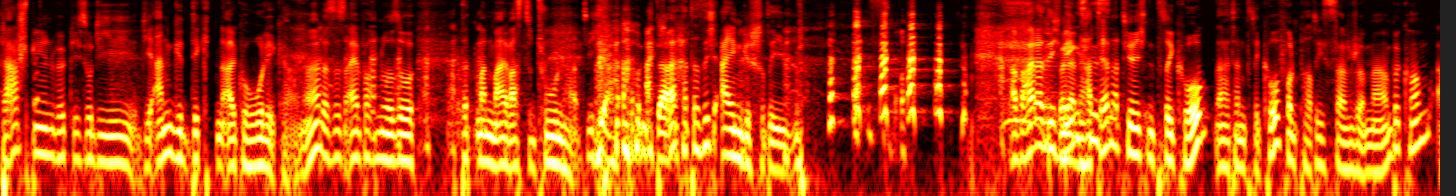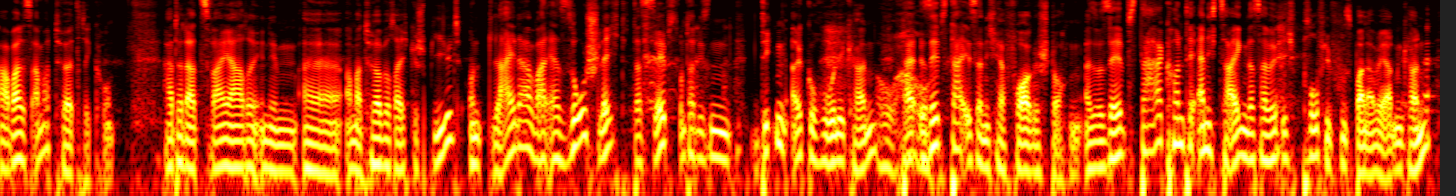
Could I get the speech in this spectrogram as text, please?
da spielen wirklich so die, die angedickten Alkoholiker. Ne? Das ist einfach nur so, dass man mal was zu tun hat. Ja. Und da hat er sich eingeschrieben. Aber hat er sich Und dann hat wenigstens er natürlich ein Trikot, er hat ein Trikot von Paris Saint-Germain bekommen, aber das Amateur-Trikot. Hat er da zwei Jahre in dem äh, Amateurbereich gespielt und leider war er so schlecht, dass selbst unter diesen dicken Alkoholikern, Oh, wow. da, selbst da ist er nicht hervorgestochen. Also selbst da konnte er nicht zeigen, dass er wirklich Profifußballer werden kann.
